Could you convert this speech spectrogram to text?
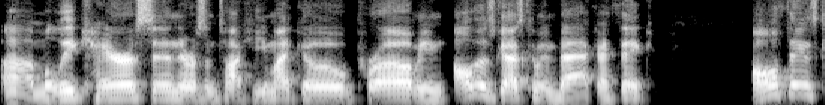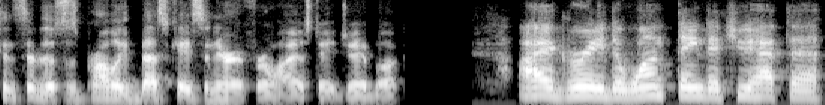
Uh, Malik Harrison, there was some talk he might go pro. I mean, all those guys coming back. I think all things considered, this is probably best case scenario for Ohio State, J Book. I agree. The one thing that you have to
